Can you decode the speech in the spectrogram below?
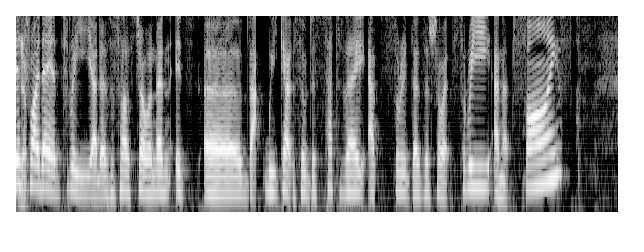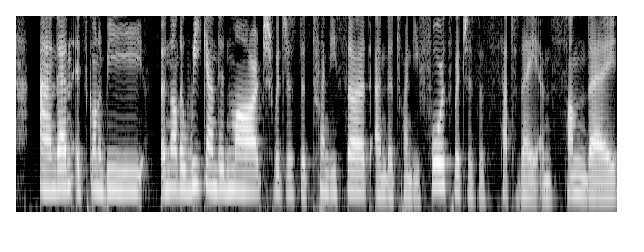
this Yep. Friday at three, yeah, there's a first show, and then it's uh, that weekend. So the Saturday at three, there's a show at three and at five, and then it's going to be another weekend in March, which is the 23rd and the 24th, which is a Saturday and Sunday,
